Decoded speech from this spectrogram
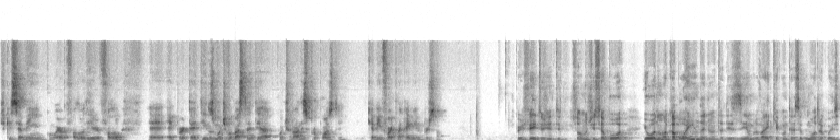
Acho que isso é bem, como o Erva falou, o falou, é, é, importante e nos motiva bastante a continuar nesse propósito aí, que é bem forte na KMM, pessoal. Perfeito, gente. Só notícia boa. E o ano não acabou ainda, Jonathan. Dezembro, vai que acontece alguma outra coisa.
